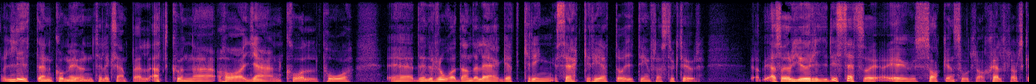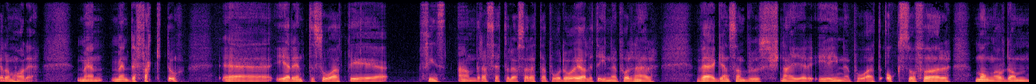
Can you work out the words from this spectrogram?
liten kommun till exempel att kunna ha järnkoll på eh, det rådande läget kring säkerhet och IT-infrastruktur? Alltså juridiskt sett så är ju saken solklar. Självklart ska de ha det. Men, men de facto eh, är det inte så att det finns andra sätt att lösa detta på. Då är jag lite inne på den här vägen som Bruce Schneier är inne på. Att också för många av de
